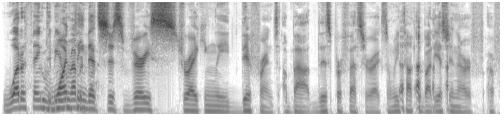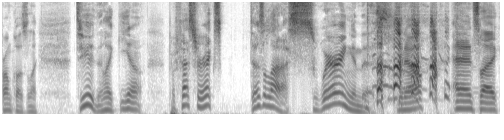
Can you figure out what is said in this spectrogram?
What a thing to be One thing by. that's just very strikingly different about this Professor X, and we talked about yesterday in our, our phone calls, like, dude, like, you know, Professor X does a lot of swearing in this, you know? and it's like,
